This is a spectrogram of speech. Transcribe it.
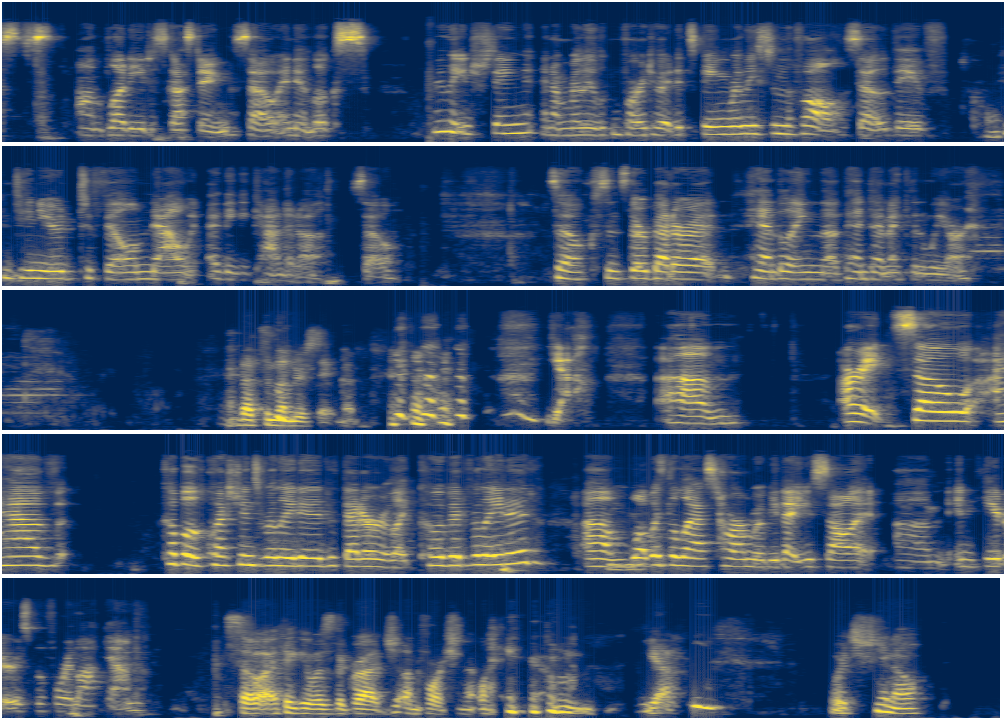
on Bloody Disgusting. So and it looks really interesting, and I'm really looking forward to it. It's being released in the fall, so they've Cool. continued to film now. I think in Canada. So. So, since they're better at handling the pandemic than we are, That's an understatement. yeah. Um, all right. So I have a couple of questions related that are like COVID related. Um, Mhm. What was the last horror movie that you saw it, um, in theaters before lockdown? So I think it was The Grudge, unfortunately. yeah. Which you know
